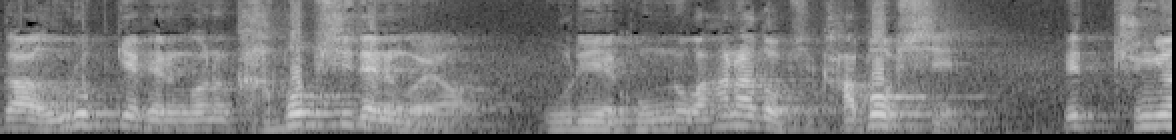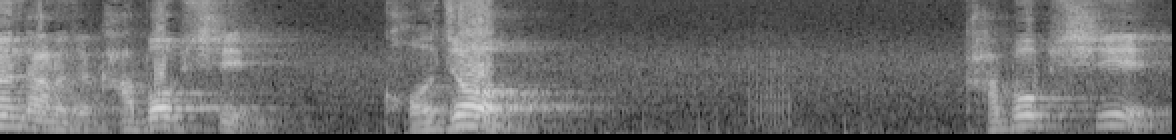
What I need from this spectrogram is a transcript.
가 의롭게 되는 거는 값없이 되는 거예요. 우리의 공로가 하나도 없이 값없이 중요한 단어죠. 값없이 거저 값없이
